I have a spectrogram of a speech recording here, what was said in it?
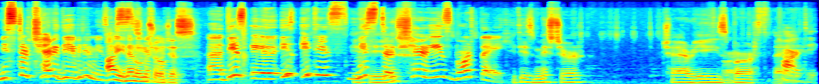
Mr. Cherry diyebilir miyiz? Aynen Mrs. onu Cherry söyleyeceğiz. E, this, e, is- it is Mr. is- Cherry's birthday It is Mr. Cherry's birthday. party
